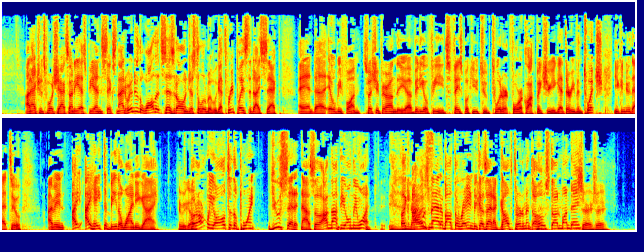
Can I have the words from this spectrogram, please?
on Action Sports Jax on ESPN 690. We're going to do the wall that says it all in just a little bit. We got three plays to dissect, and uh, it will be fun, especially if you're on the uh, video feeds, Facebook, YouTube, Twitter at 4 o'clock. Make sure you get there. Even Twitch, you can do that too. I mean, I, I hate to be the whiny guy, Here we go. but aren't we all to the point? You said it now, so I'm not the only one. Like, No, I was mad about the rain because I had a golf tournament to host on Monday. Sure, sure.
